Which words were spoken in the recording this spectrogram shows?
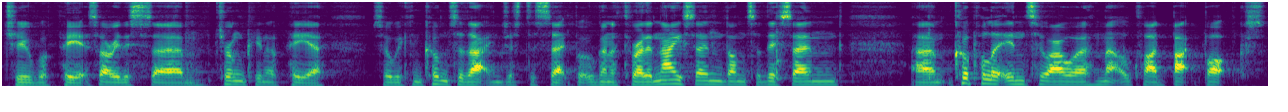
tube up here, sorry, this um, trunking up here. So we can come to that in just a sec, but we're gonna thread a nice end onto this end, um, couple it into our metal clad back box,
